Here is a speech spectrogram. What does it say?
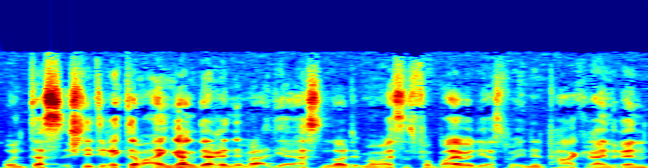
Und das steht direkt am Eingang, da rennen immer die ersten Leute immer meistens vorbei, weil die erstmal in den Park reinrennen.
